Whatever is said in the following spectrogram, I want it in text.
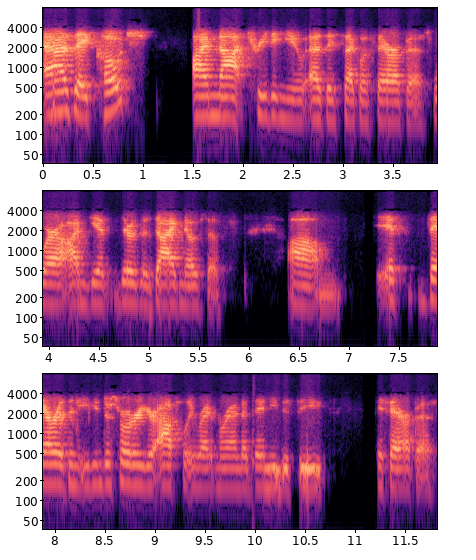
as a coach, I'm not treating you as a psychotherapist where I'm give there's a diagnosis. Um, if there is an eating disorder, you're absolutely right, Miranda. They need to see a therapist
